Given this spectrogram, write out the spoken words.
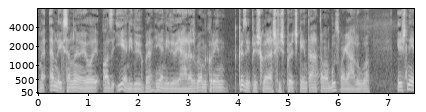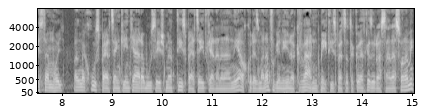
Mert emlékszem nagyon jól, hogy az ilyen időkben, ilyen időjárásban, amikor én középiskolás kis pöcsként álltam a busz megállóba, és néztem, hogy az meg 20 percenként jár a busz, és mert 10 perce itt kellene lennie, akkor ez már nem fog jönni, jönök, várunk még 10 percet a következőre, aztán lesz valami.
